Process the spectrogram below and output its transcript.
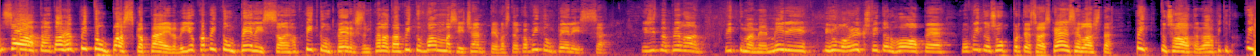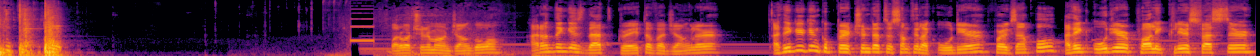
vitun saatana, tää on ihan vitun paska päivä. Joka vitun pelissä on ihan vitun perissä. Me pelataan vitun vammaisia champion vasta joka vitun pelissä. Ja sit mä pelaan, vittu mä menen midiin, vihulla on yksi vitun HP, mun vitun supportti sais cancelasta. Vittu saatana, tää on vittu, vittu, vittu. What about Trinity on jungle? I don't think it's that great of a jungler. I think you can compare Chunda to something like Udyr, for example. I think Udyr probably clears faster,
